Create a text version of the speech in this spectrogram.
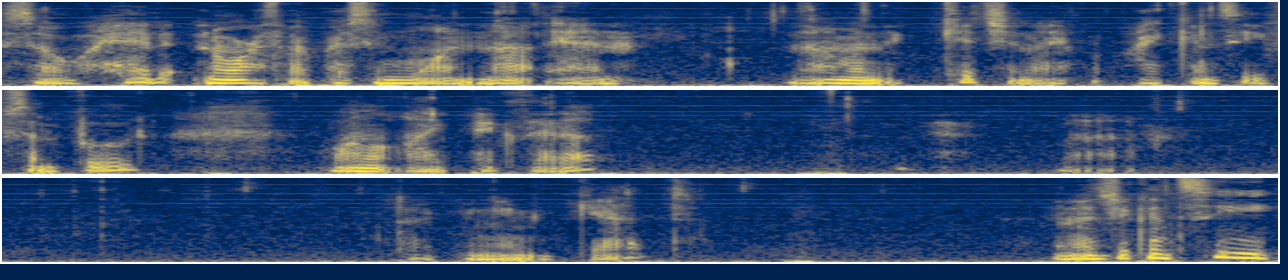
so head north by pressing 1, not N. Now I'm in the kitchen. I, I can see some food. Why don't I pick that up? Uh, typing in get. And as you can see,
